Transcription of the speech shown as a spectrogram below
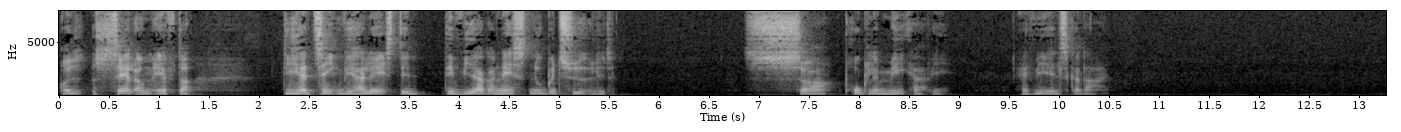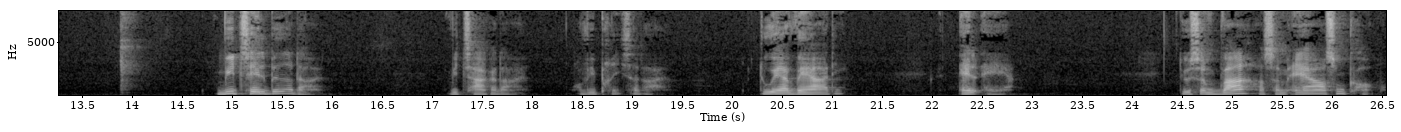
Og selvom efter de her ting, vi har læst, det, det virker næsten ubetydeligt, så proklamerer vi, at vi elsker dig. Vi tilbeder dig. Vi takker dig, og vi priser dig. Du er værdig. Al ære. Du som var, og som er, og som kommer.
